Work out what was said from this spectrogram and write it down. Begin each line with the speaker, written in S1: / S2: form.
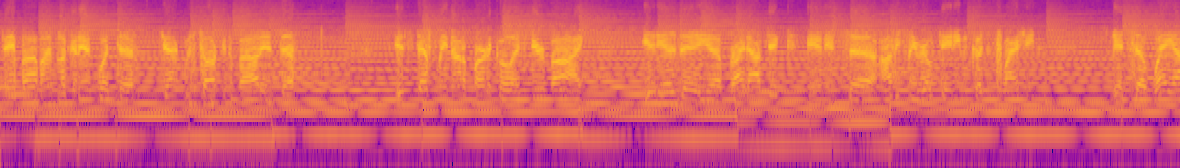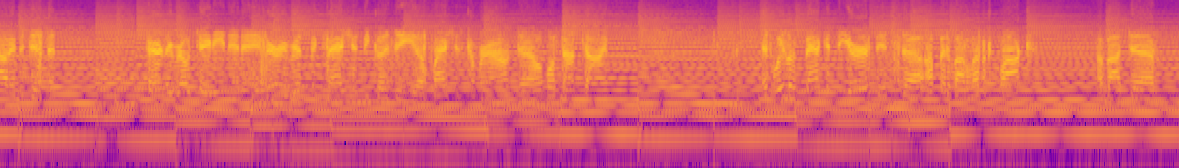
S1: Okay, Bob, I'm looking at what uh, Jack was talking about, and uh, it's definitely not a particle that's nearby. It is a uh, bright object, and it's uh, obviously rotating because it's flashing. It's uh, way out in the distance, apparently rotating in a very rhythmic fashion because the uh, flashes come around almost on time. As we look back at the Earth, it's uh, up at about 11 o'clock, about, uh,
